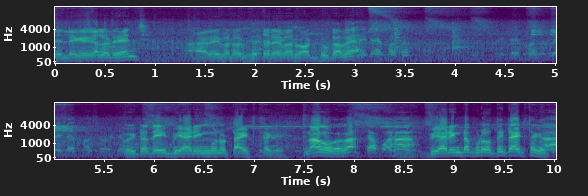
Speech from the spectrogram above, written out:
এই লেগে গেল রেঞ্জ আর এবার ওর ভেতরে এবার রড ঢুকাবে। ওইটাতেই বিয়ারিংগুলো টাইট থাকে। না গো কাকা? হ্যাঁ। বিয়ারিংটা পুরো ওতেই টাইট থাকে তো?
